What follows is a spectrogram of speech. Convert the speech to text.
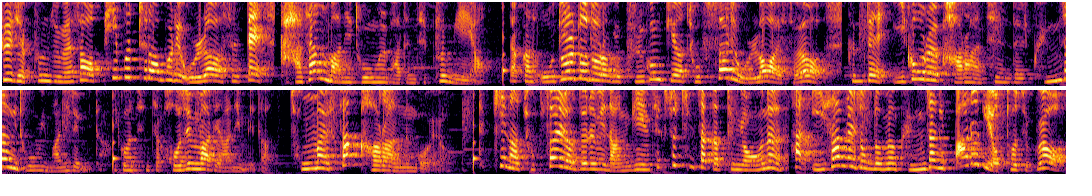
그 제품 중에서 피부 트러블이 올라왔을 때 가장 많이 도움을 받은 제품이에요. 약간 오돌도돌하게 붉은기와 좁쌀이 올라와 있어요. 근데 이거를 가라앉히는데 굉장히 도움이 많이 됩니다. 이건 진짜 거짓말이 아닙니다. 정말 싹 가라앉는 거예요. 특히나 좁쌀 여드름이 남긴 색소 침착 같은 경우는 한 2, 3일 정도면 굉장히 빠르게 옅어지고요.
